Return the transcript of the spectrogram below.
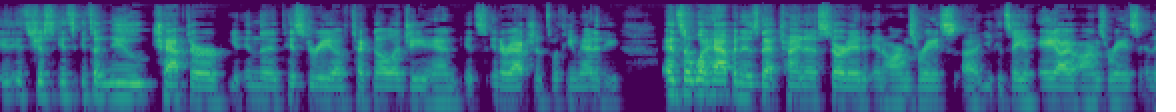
it's just it's it's a new chapter in the history of technology and its interactions with humanity and so what happened is that China started an arms race, uh, you could say an AI arms race, and,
